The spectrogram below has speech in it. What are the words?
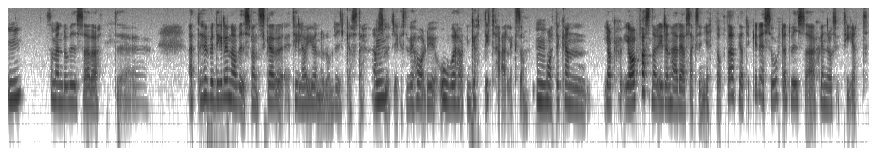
Mm. Som ändå visar att eh, att huvuddelen av vi svenskar tillhör ju ändå de rikaste, absolut rikaste. Vi har det ju oerhört göttigt här liksom. Mm. Och att det kan, jag, jag fastnar i den här rävsaxen jätteofta, att jag tycker det är svårt att visa generositet.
